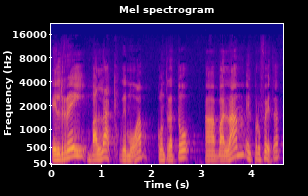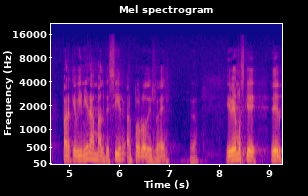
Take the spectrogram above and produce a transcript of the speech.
el rey Balak de Moab contrató a Balaam el profeta para que viniera a maldecir al pueblo de Israel. Y vemos que el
